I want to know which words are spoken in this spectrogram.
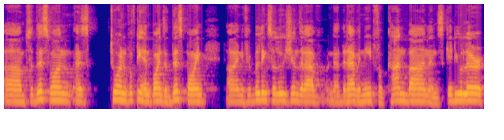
um, so this one has 250 endpoints at this point. Uh, and if you're building solutions that have that have a need for Kanban and scheduler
